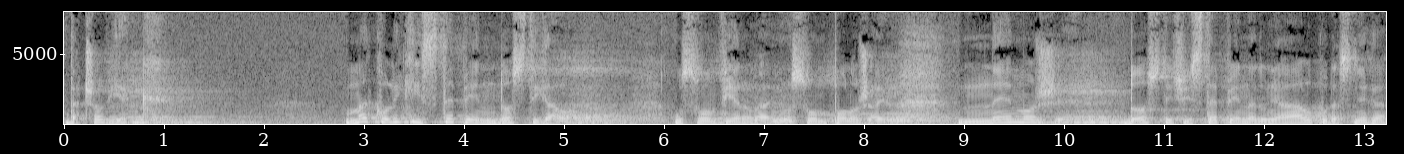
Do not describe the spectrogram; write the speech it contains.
da čovjek makoliki stepen dostigao u svom vjerovanju, u svom položaju, ne može dostići stepen na Dunjaluku da s njega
